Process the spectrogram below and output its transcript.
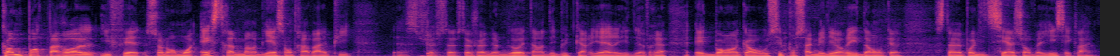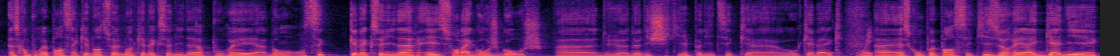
comme porte-parole, il fait, selon moi, extrêmement bien son travail. Puis euh, ce, jeune homme-là est en début de carrière et il devrait être bon encore aussi pour s'améliorer. Donc, euh, c'est un politicien à surveiller, c'est clair. Est-ce qu'on pourrait penser qu'éventuellement Québec solidaire pourrait... Euh, bon, on sait que Québec solidaire est sur la gauche-gauche de l'échiquier politique au Québec. Oui. Est-ce qu'on peut penser qu'ils auraient à gagner...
